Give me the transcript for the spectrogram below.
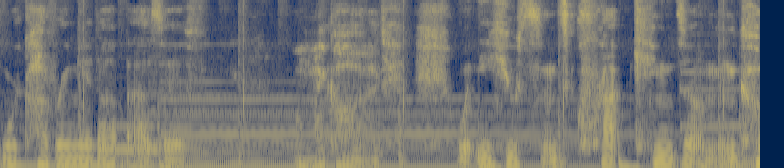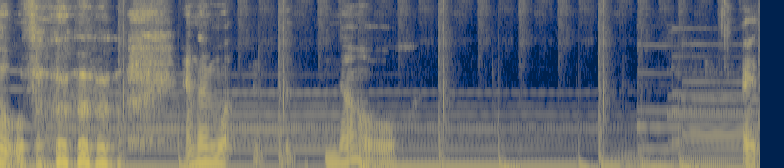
were covering it up as if, oh my god, Whitney Houston's crap kingdom and Cove. and I'm like, no. It,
